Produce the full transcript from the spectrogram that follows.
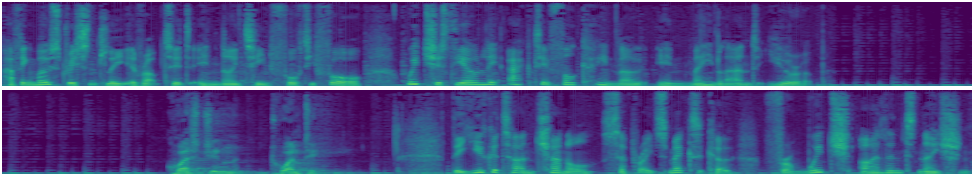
Having most recently erupted in 1944, which is the only active volcano in mainland Europe? Question 20. The Yucatan Channel separates Mexico from which island nation?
